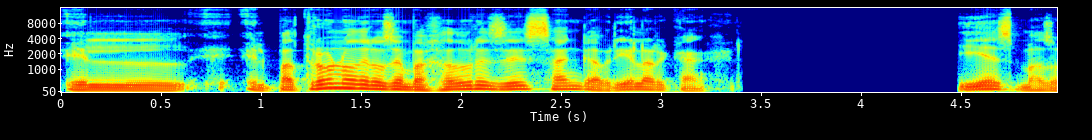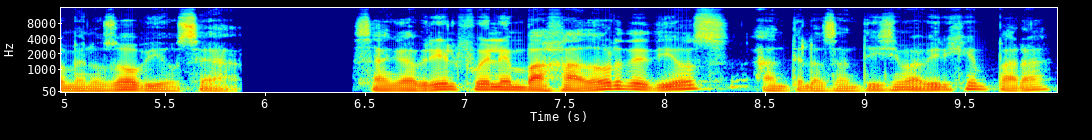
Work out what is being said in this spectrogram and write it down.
el, el patrono de los embajadores es San Gabriel Arcángel. Y es más o menos obvio, o sea, San Gabriel fue el embajador de Dios ante la Santísima Virgen para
